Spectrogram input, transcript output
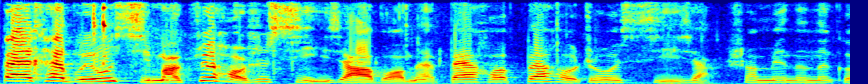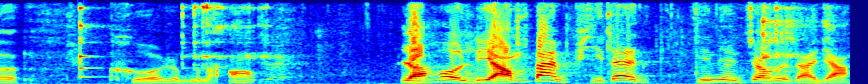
掰开不用洗嘛，最好是洗一下啊，宝宝们，掰好掰好之后洗一下上面的那个壳什么的啊。然后凉拌皮蛋，今天教给大家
